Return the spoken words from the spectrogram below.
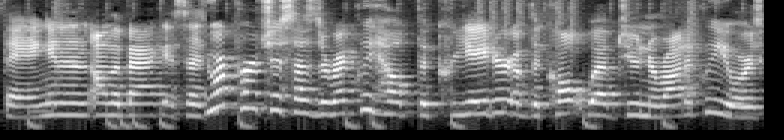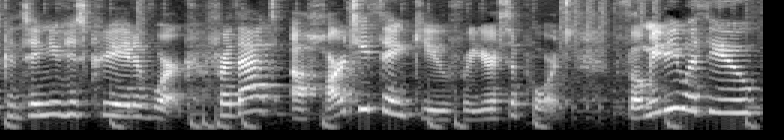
thing. And then on the back it says, Your purchase has directly helped the creator of the cult webtoon Neurotically Yours continue his creative work. For that, a hearty thank you for your support. Foamy be with you,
